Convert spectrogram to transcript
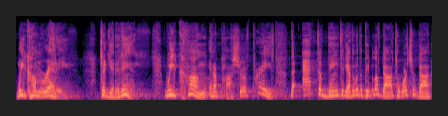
We come ready to get it in. We come in a posture of praise. The act of being together with the people of God to worship God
